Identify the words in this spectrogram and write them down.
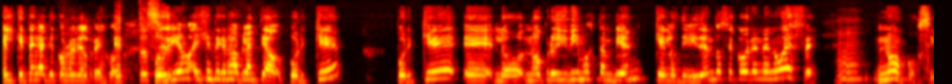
el que tenga que correr el riesgo. Podríamos, hay gente que nos ha planteado, ¿por qué ¿por qué eh, no prohibimos también que los dividendos se cobren en UF? Mm. No, pues sí,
